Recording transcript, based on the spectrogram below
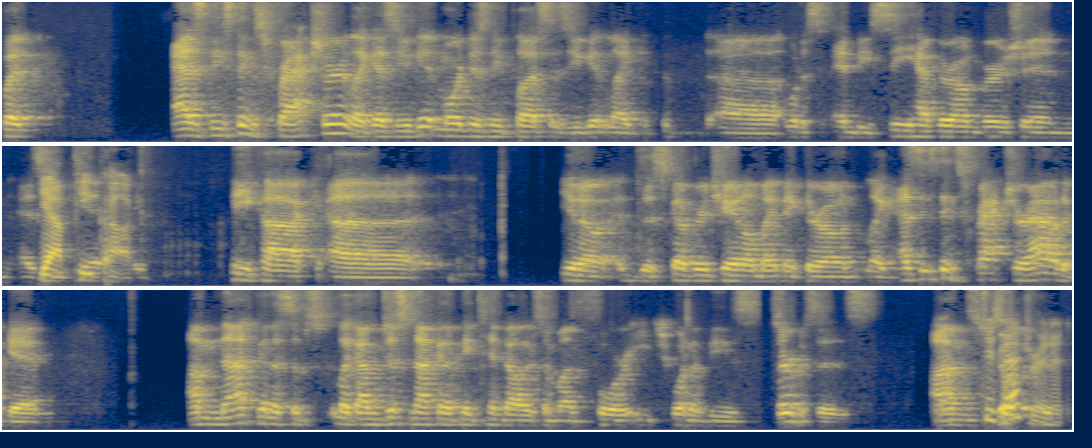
But as these things fracture, like as you get more Disney Plus, as you get like, uh, what does NBC have their own version? As yeah, Peacock. Get, like, Peacock. Uh, you know, Discovery Channel might make their own. Like as these things fracture out again, I'm not gonna subs- like I'm just not gonna pay ten dollars a month for each one of these services. I'm it's too saturated. To,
